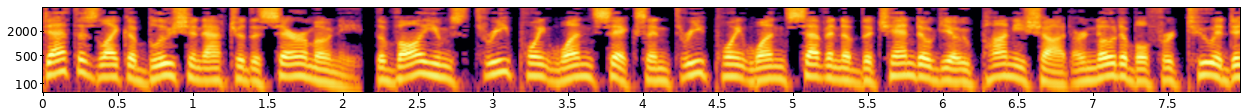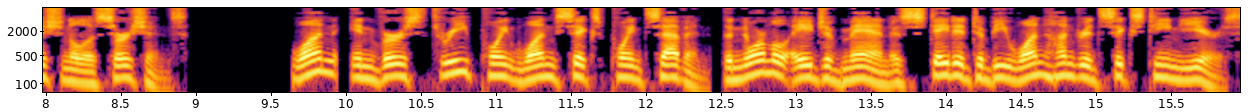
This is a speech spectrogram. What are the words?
Death is like ablution after the ceremony. The volumes 3.16 and 3.17 of the Chandogya Upanishad are notable for two additional assertions. 1. In verse 3.16.7, the normal age of man is stated to be 116 years,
